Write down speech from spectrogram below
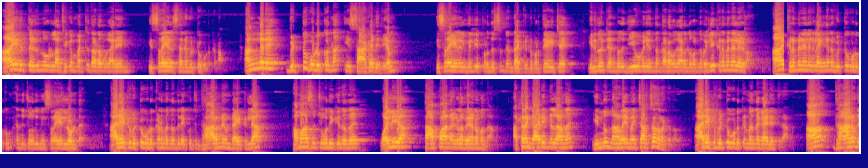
ആയിരത്തി എഴുന്നൂറിലധികം മറ്റ് തടവുകാരെയും ഇസ്രായേൽ സേന വിട്ടുകൊടുക്കണം. അങ്ങനെ വിട്ടുകൊടുക്കുന്ന ഈ സാഹചര്യം ഇസ്രായേലിൽ വലിയ പ്രതിസന്ധി ഉണ്ടാക്കിയിട്ടുണ്ട്. പ്രത്യേകിച്ച് ഇരുന്നൂറ്റി അൻപത് ജീവപര്യന്തം തടവുകാർ എന്ന് പറഞ്ഞ വലിയ ക്രിമിനലുകളാണ്. ആ ക്രിമിനലുകൾ എങ്ങനെ വിട്ടുകൊടുക്കും എന്ന ചോദ്യം ഇസ്രായേലിലുണ്ട്. ആരെയൊക്കെ വിട്ടുകൊടുക്കണം എന്നതിനെക്കുറിച്ച് ധാരണ ഉണ്ടായിട്ടില്ല ഹമാസ് ചോദിക്കുന്നത് വലിയ താപ്പാനകൾ വേണമെന്നാണ്. അത്തരം കാര്യങ്ങളിലാണ് ഇന്നും നാളെയുമായി ചർച്ച നടക്കുന്നത്. ആരെയൊക്കെ വിട്ടുകൊടുക്കണം എന്ന കാര്യത്തിലാണ്. ആ ധാരണ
